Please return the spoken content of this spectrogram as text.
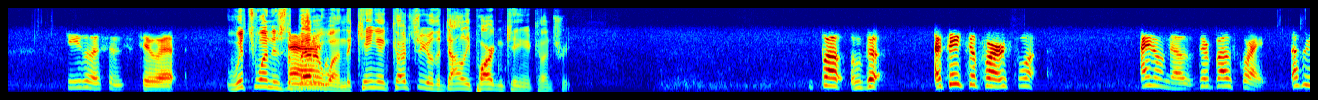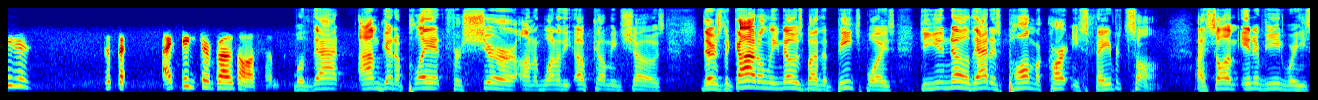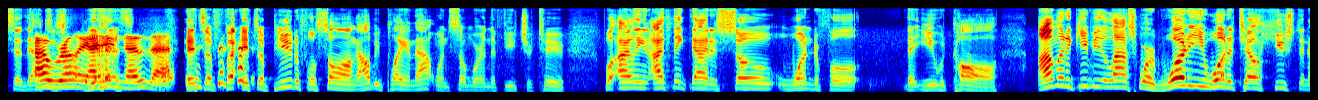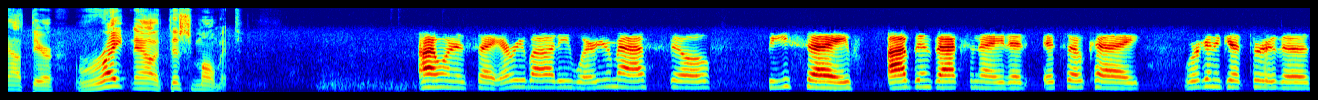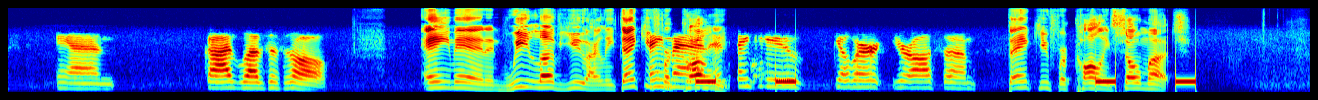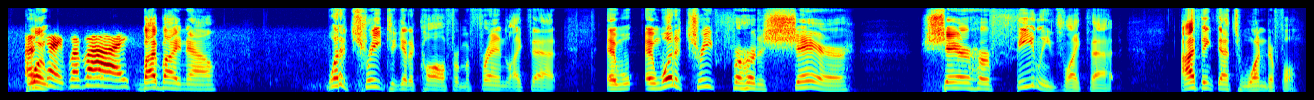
She listens to it. Which one is the better Um, one, the King and Country or the Dolly Parton King and Country? But the, I think the first one. I don't know. They're both great. I mean, it's the. I think they're both awesome. Well, that I'm gonna play it for sure on one of the upcoming shows. There's the God Only Knows by the Beach Boys. Do you know that is Paul McCartney's favorite song? I saw him interviewed where he said that. oh, really? I didn't know that. It's a it's a beautiful song. I'll be playing that one somewhere in the future too. Well, Eileen, I think that is so wonderful that you would call. I'm going to give you the last word. What do you want to tell Houston out there right now at this moment? I want to say, everybody, wear your mask still. Be safe. I've been vaccinated. It's okay. We're going to get through this, and God loves us all. Amen. And we love you, Eileen. Thank you Amen. for calling. And thank you, Gilbert. You're awesome. Thank you for calling so much. Boy, Okay, bye bye. Bye bye now. What a treat to get a call from a friend like that. And and what a treat for her to share share her feelings like that. I think that's wonderful.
